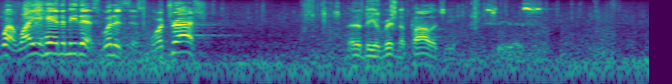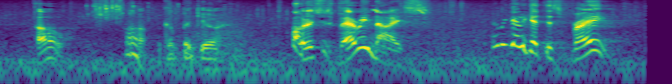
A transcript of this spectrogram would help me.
What? Why are you handing me this? What is this? More trash? Better be a written apology. Let's see this. Oh. Oh, look how big you are. Oh, this is very nice. Hey, we gotta get this framed.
